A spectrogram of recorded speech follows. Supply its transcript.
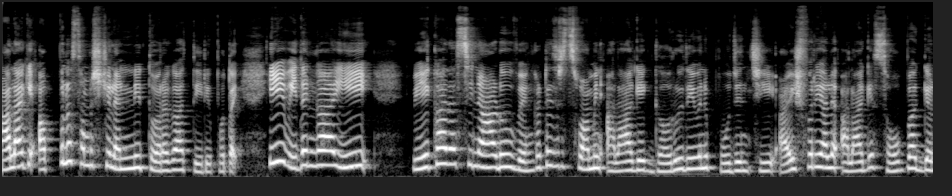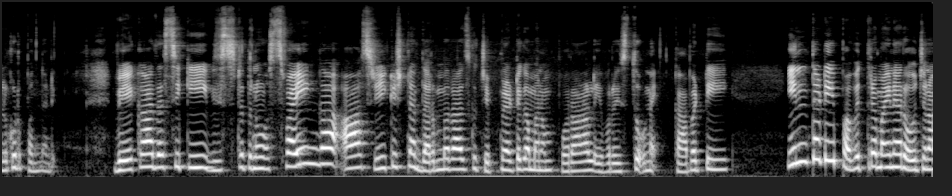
అలాగే అప్పుల సమస్యలన్నీ త్వరగా తీరిపోతాయి. ఈ విధంగా ఈ ఏకాదశి నాడు వెంకటేశ్వర స్వామిని అలాగే గౌరీదేవిని పూజించి ఐశ్వర్యాలు అలాగే సౌభాగ్యాలు కూడా పొందండి. ఏకాదశికి విశిష్టతను స్వయంగా ఆ శ్రీకృష్ణ ధర్మరాజుకు చెప్పినట్టుగా మనం పురాణాలు వివరిస్తూ ఉన్నాయి. కాబట్టి ఇంతటి పవిత్రమైన రోజున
